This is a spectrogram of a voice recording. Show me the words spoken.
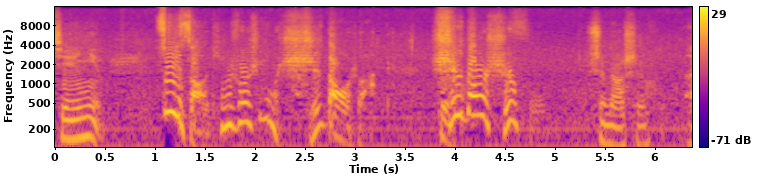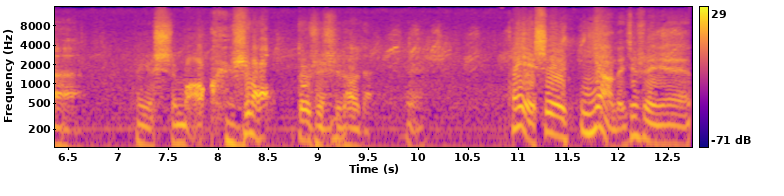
坚硬。最早听说是用石刀是吧？石刀石斧，石刀石斧，呃，还有石矛，石矛 都是石头的。对，它也是一样的，就是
